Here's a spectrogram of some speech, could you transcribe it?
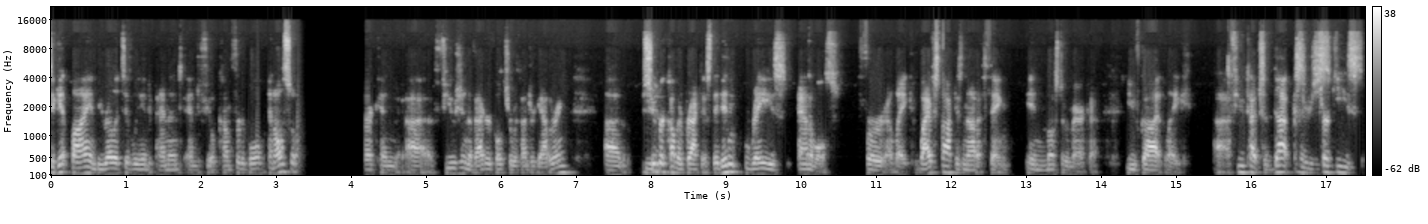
to get by and be relatively independent and to feel comfortable, and also American uh, fusion of agriculture with hunter gathering, uh, super yeah. common practice. They didn't raise animals for like livestock is not a thing in most of America. You've got like a few types of ducks, There's... turkeys,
